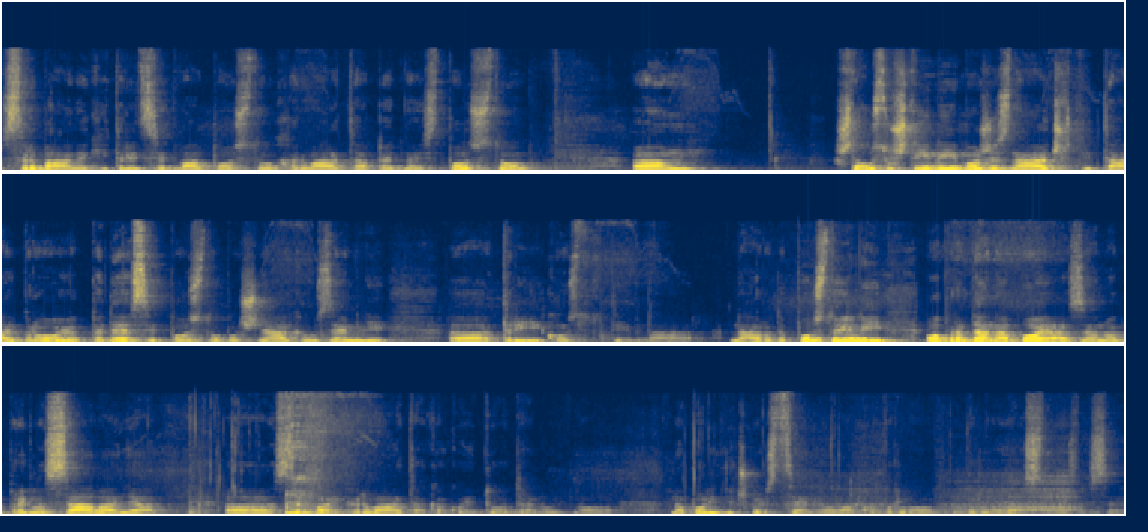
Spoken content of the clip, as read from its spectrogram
Srba nekih 32%, Hrvata 15%. Um, što u suštini može značiti taj broj od 50% Bošnjaka u zemlji a, tri konstitutivna naroda? Postoji li opravdana bojazan od preglasavanja a, Srba i Hrvata, kako je to trenutno na političkoj sceni ovako vrlo, vrlo jasno izneseno?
